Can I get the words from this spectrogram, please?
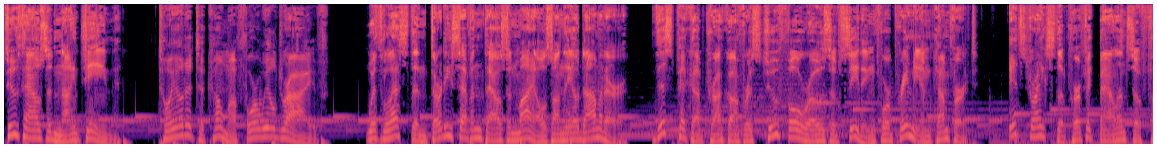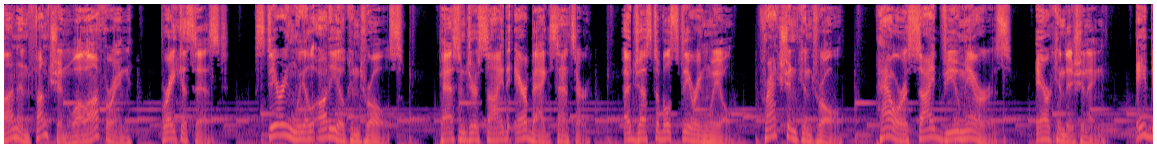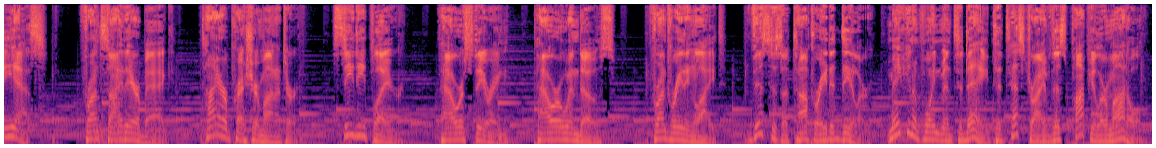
2019 Toyota Tacoma four-wheel drive. With less than 37,000 miles on the odometer, this pickup truck offers two full rows of seating for premium comfort. It strikes the perfect balance of fun and function while offering brake assist, steering wheel audio controls, passenger side airbag sensor, adjustable steering wheel, traction control, power side view mirrors, air conditioning, ABS, front side airbag, tire pressure monitor, CD player, power steering, power windows, front reading light. This is a top rated dealer. Make an appointment today to test drive this popular model.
